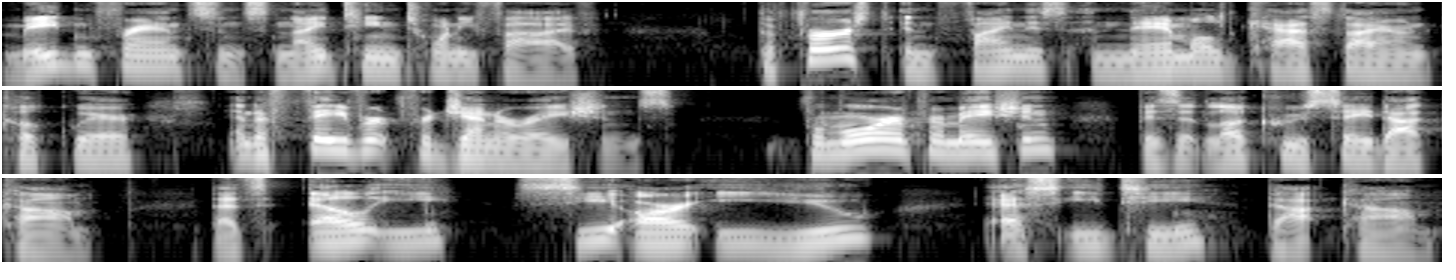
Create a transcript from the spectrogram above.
made in France since 1925. The first and finest enameled cast iron cookware and a favorite for generations. For more information, visit lecreuset.com. That's L E C R E U S E T.com.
